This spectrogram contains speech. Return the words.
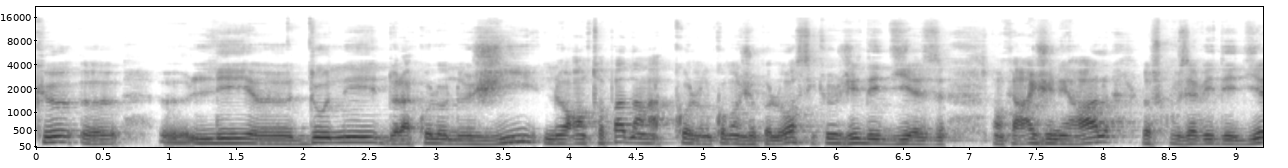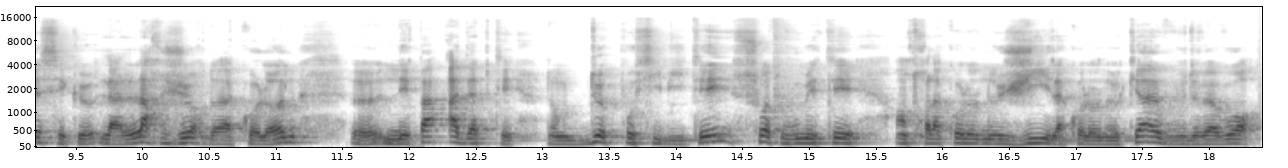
que euh, euh, les euh, données de la colonne J ne rentrent pas dans la colonne. Comment je peux le voir? C'est que j'ai des dièses. Donc en règle générale, lorsque vous avez des dièses, c'est que la largeur de la colonne n'est pas adaptée. Donc deux possibilités. Soit vous mettez entre la colonne J et la colonne K, vous devez avoir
